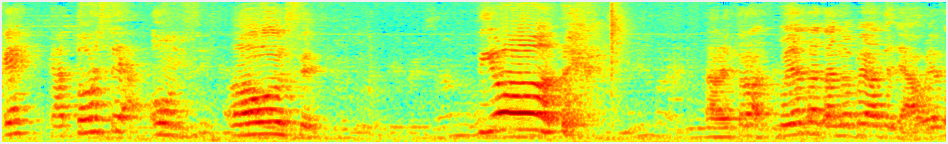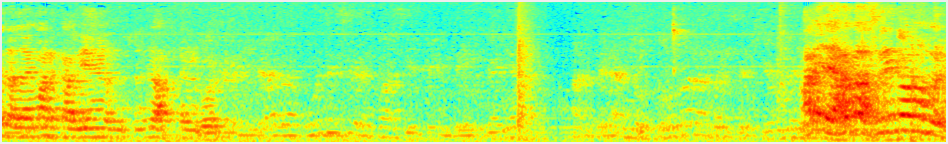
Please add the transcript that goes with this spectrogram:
¿Qué? 14 a 11. A 11. ¡Dios! A ver, voy a tratar de no pegarte ya. Voy a tratar de marcar bien el, el golpe. ¡Ay, déjame así, no, hombre!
